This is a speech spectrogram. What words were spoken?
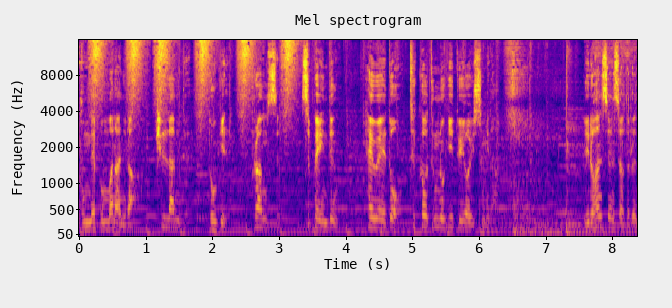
국내뿐만 아니라 핀란드, 독일, 프랑스, 스페인 등 해외에도 특허 등록이 되어 있습니다. 이러한 센서들은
